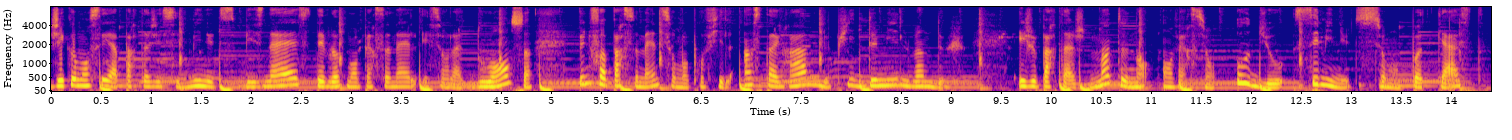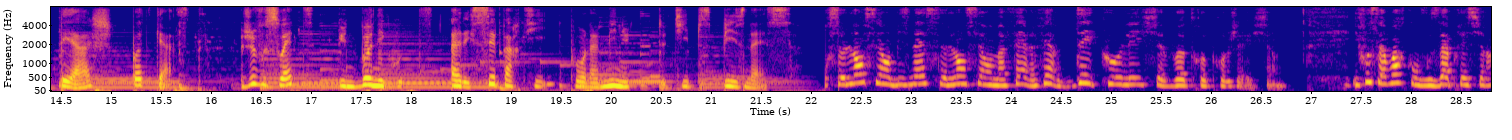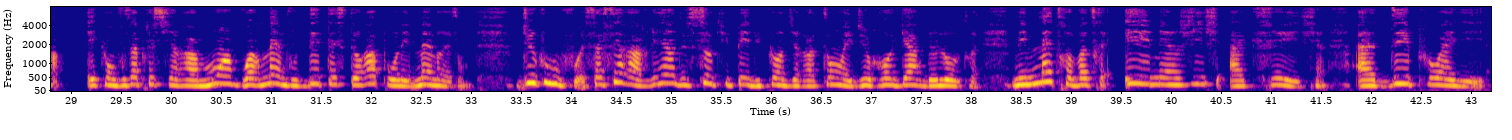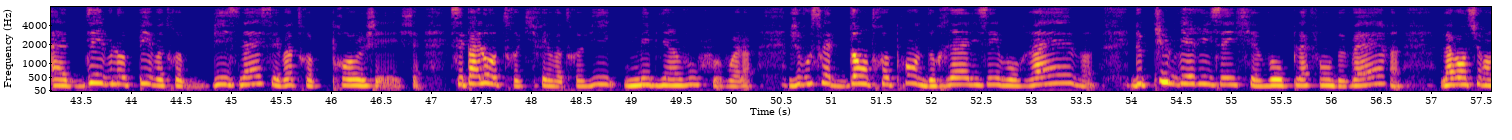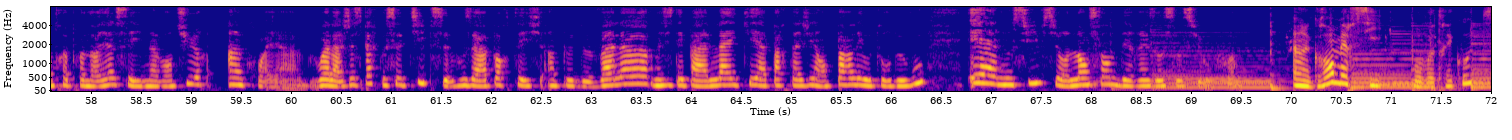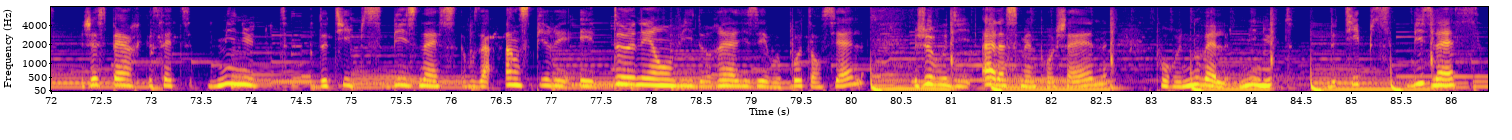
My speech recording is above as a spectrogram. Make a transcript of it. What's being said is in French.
J'ai commencé à partager ces minutes business, développement personnel et sur la douance une fois par semaine sur mon profil Instagram depuis 2022. Et je partage maintenant en version audio ces minutes sur mon podcast PH Podcast. Je vous souhaite une bonne écoute. Allez, c'est parti pour la minute de Tips Business. Pour se lancer en business, se lancer en affaires et faire décoller votre projet. Il faut savoir qu'on vous appréciera et qu'on vous appréciera moins, voire même vous détestera pour les mêmes raisons. Du coup, ça sert à rien de s'occuper du candidaton et du regard de l'autre, mais mettre votre énergie à créer, à déployer, à développer votre business et votre projet. C'est pas l'autre qui fait votre vie, mais bien vous. Voilà. Je vous souhaite d'entreprendre, de réaliser vos rêves, de pulvériser vos plafonds de verre. L'aventure entrepreneuriale, c'est une aventure incroyable. Voilà, j'espère que ce tips vous a apporté un peu de valeur. N'hésitez pas à liker, à partager, en parler autour de vous et à nous suivre sur l'ensemble des réseaux sociaux. Un grand merci pour votre écoute. J'espère que cette minute de tips business vous a inspiré et donné envie de réaliser vos potentiels. Je vous dis à la semaine prochaine pour une nouvelle minute de tips business.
